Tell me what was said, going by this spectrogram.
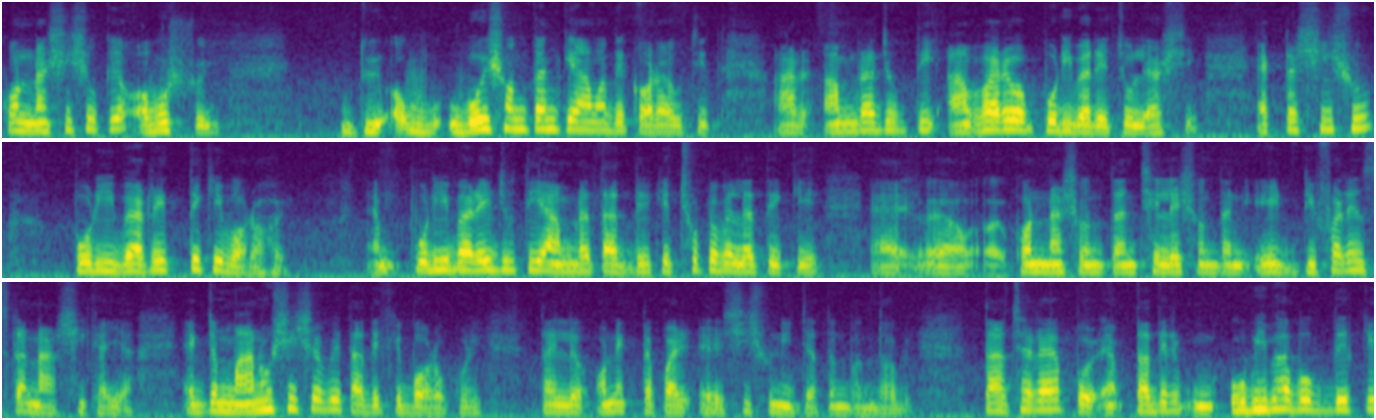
কন্যা শিশুকে অবশ্যই উভয় সন্তানকে আমাদের করা উচিত। আর আমরা যদি আবারও পরিবারে চলে আসি একটা শিশু পরিবারের থেকে বড় হয়। পরিবারে যদি আমরা তাদেরকে ছোটবেলা থেকে কন্যা সন্তান ছেলে সন্তান এই ডিফারেন্সটা না শিখাইয়া একজন মানুষ হিসাবে তাদেরকে বড় করি তাইলে অনেকটা শিশু নির্যাতন বন্ধ হবে। তাছাড়া তাদের অভিভাবকদেরকে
